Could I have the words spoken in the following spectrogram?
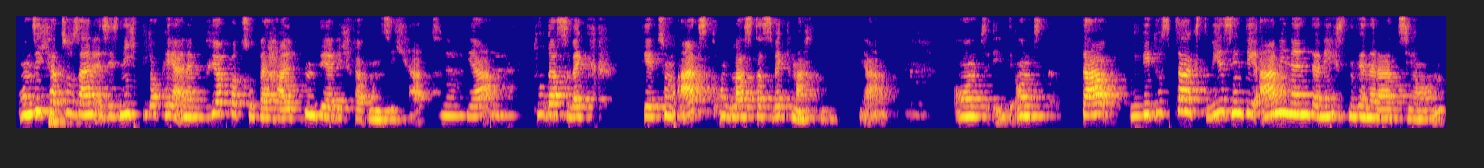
unsicher zu sein. Es ist nicht okay, einen Körper zu behalten, der dich verunsichert. Ja. ja. Tu das weg. Geh zum Arzt und lass das wegmachen. Ja. Und, und da, wie du sagst, wir sind die Ahnen der nächsten Generation.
